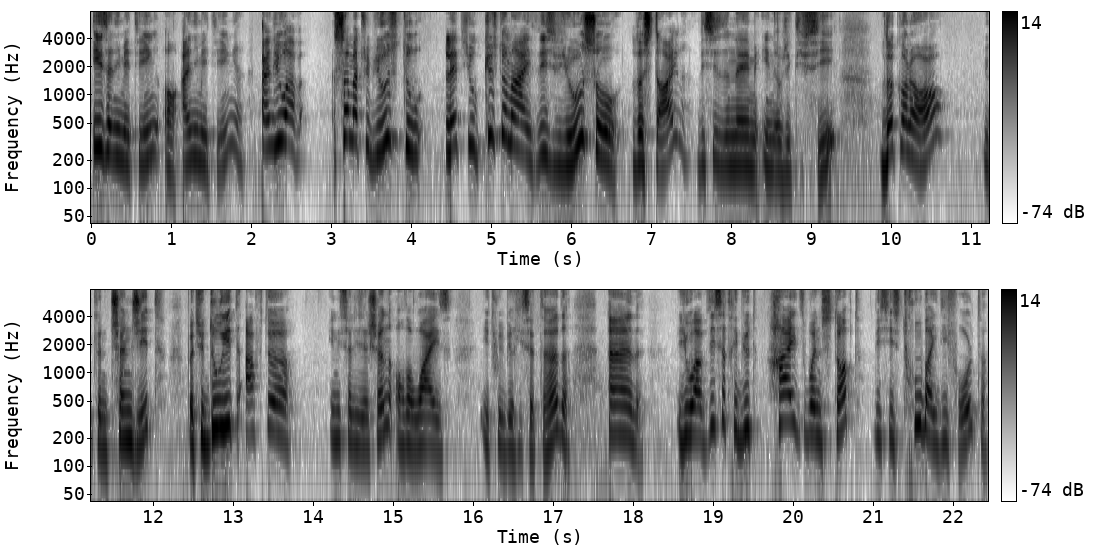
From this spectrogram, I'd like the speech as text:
is animating or animating. And you have some attributes to let you customize this view. So the style, this is the name in Objective-C. The color, you can change it, but you do it after initialization, otherwise it will be resetted. And you have this attribute hides when stopped. This is true by default.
